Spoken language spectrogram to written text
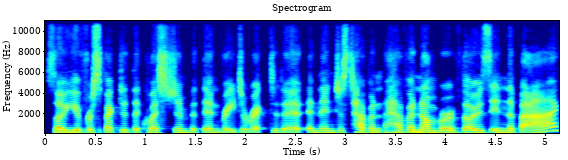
So you've respected the question but then redirected it and then just have a have a number of those in the bag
